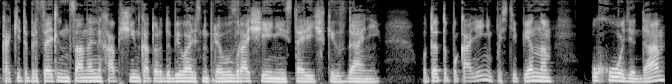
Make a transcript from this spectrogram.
какие-то представители национальных общин, которые добивались, например, возвращения исторических зданий – вот это поколение постепенно уходит, да,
